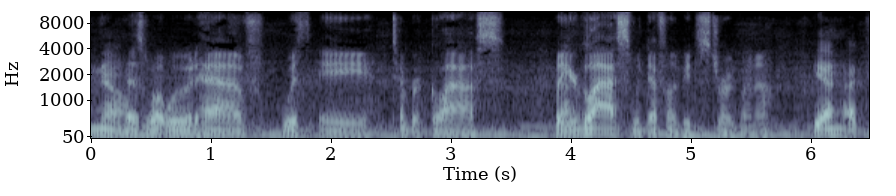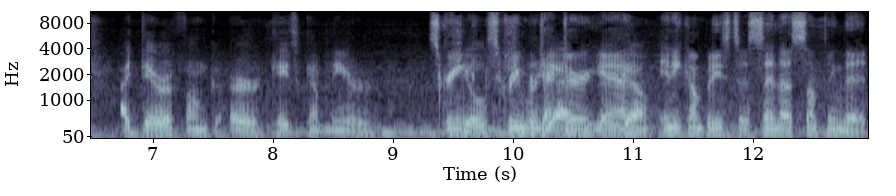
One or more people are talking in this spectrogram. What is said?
No. as what we would have with a tempered glass. But your glass would definitely be destroyed by now. yeah, I, I dare a phone co- or case company or Screen Shield- screen protector, you yeah. Any companies to send us something that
